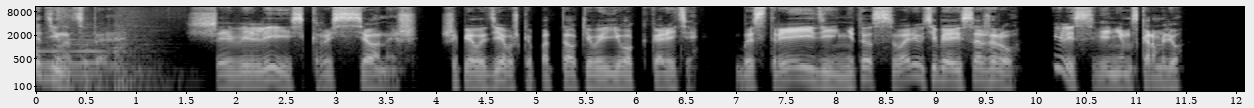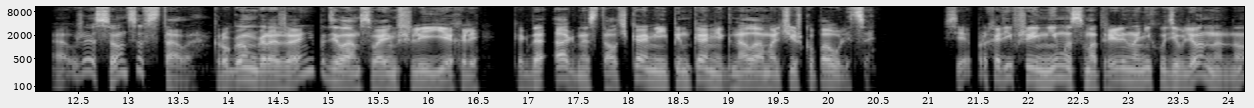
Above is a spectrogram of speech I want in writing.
11 «Шевелись, крысёныш!» — шипела девушка, подталкивая его к карете. «Быстрее иди, не то сварю тебя и сожру. Или свиньям скормлю». А уже солнце встало. Кругом горожане по делам своим шли-ехали, когда Агнес толчками и пинками гнала мальчишку по улице. Все проходившие мимо смотрели на них удивленно, но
